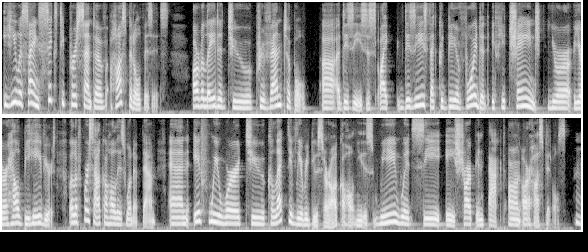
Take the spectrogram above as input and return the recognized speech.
he was saying 60% of hospital visits are related to preventable uh, a disease. It's like disease that could be avoided if you changed your your health behaviors. Well, of course, alcohol is one of them. And if we were to collectively reduce our alcohol use, we would see a sharp impact on our hospitals. Hmm.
